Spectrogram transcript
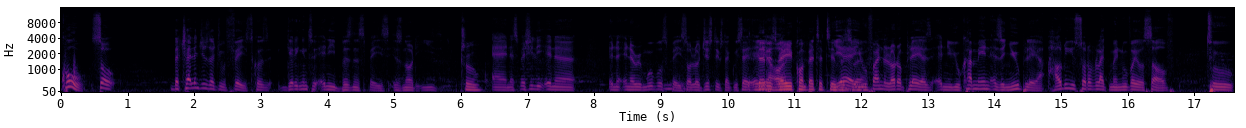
Cool. So, the challenges that you faced, because getting into any business space is not easy. True. and especially in a in a, in a removal space or logistics, like we said That earlier is on. very competitive yeah, as well. you find a lot of players, and you come in as a new player. How do you sort of like maneuver yourself to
